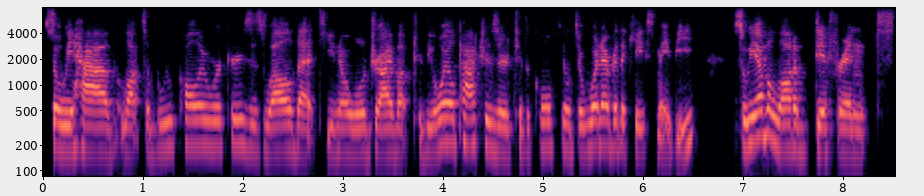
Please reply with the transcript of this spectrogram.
So we have lots of blue collar workers as well that, you know, will drive up to the oil patches or to the coal fields or whatever the case may be. So we have a lot of different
